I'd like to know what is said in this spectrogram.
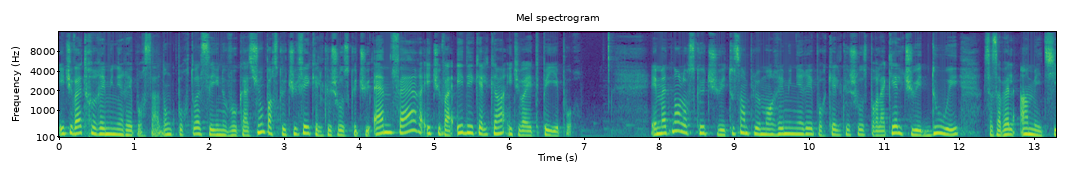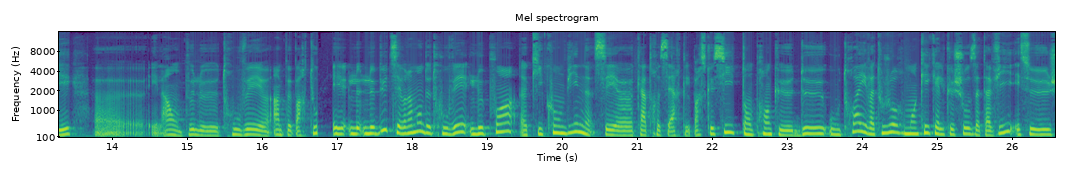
Et tu vas être rémunéré pour ça. Donc pour toi, c'est une vocation parce que tu fais quelque chose que tu aimes faire et tu vas aider quelqu'un et tu vas être payé pour. Et maintenant, lorsque tu es tout simplement rémunéré pour quelque chose pour laquelle tu es doué, ça s'appelle un métier. Euh, et là, on peut le trouver euh, un peu partout. Et le, but, c'est vraiment de trouver le point euh, qui combine ces quatre cercles. Parce que si t'en prends que deux ou trois, il va toujours manquer quelque chose à ta vie. Et ce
